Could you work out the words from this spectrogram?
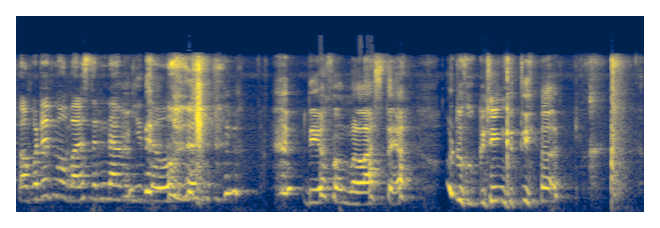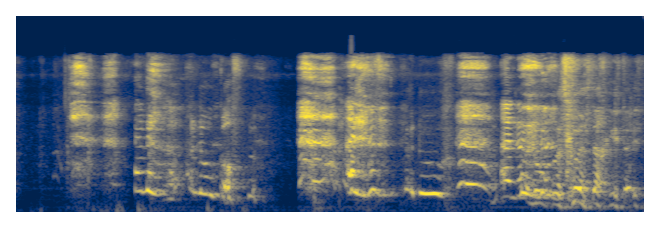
Bang Pudet mau balas dendam gitu. dia memelas teh aduh gini getihan Aduh, aduh goblok aduh aduh, aduh perut gua sakit aja.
